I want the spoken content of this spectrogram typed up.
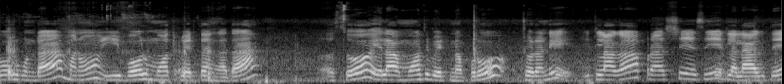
హోల్ గుండా మనం ఈ బౌల్ మూత పెడతాం కదా. సో ఇలా మూత పెట్టినప్పుడు చూడండి ఇట్లాగా ప్రెస్ చేసి ఇట్లా లాగితే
